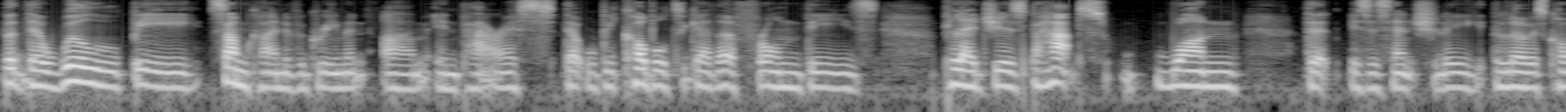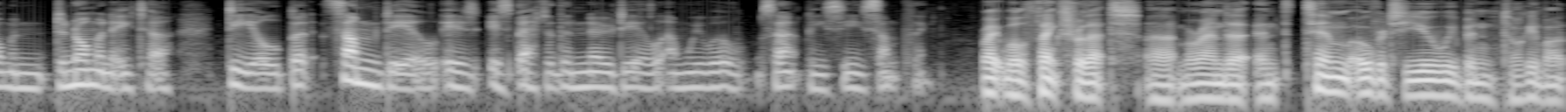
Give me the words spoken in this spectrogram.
But there will be some kind of agreement um, in Paris that will be cobbled together from these pledges, perhaps one that is essentially the lowest common denominator deal, but some deal is, is better than no deal, and we will certainly see something. Right. Well, thanks for that, uh, Miranda and Tim. Over to you. We've been talking about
